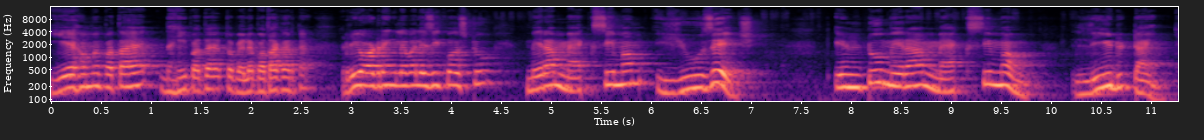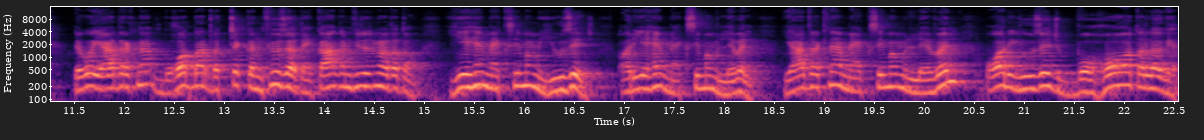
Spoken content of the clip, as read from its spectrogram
ये हमें पता है, नहीं पता है तो पहले पता करते हैं। Reordering level is equals to मेरा मैक्सिमम यूजेज इनटू मेरा मैक्सिमम लीड टाइम देखो, याद रखना, बहुत बार बच्चे कंफ्यूज रहते हैं। कहाँ कंफ्यूज मैं बताता हूँ। ये है मैक्सिमम यूजेज और ये है मैक्सिमम लेवल याद रखना मैक्सिमम लेवल और यूजेज बहुत अलग है।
